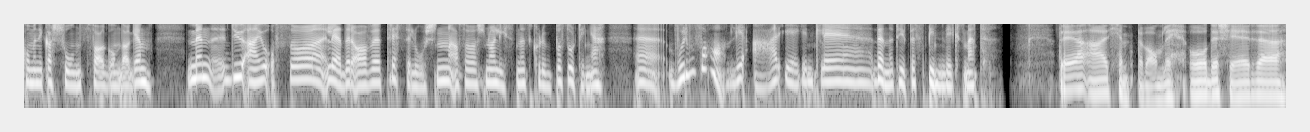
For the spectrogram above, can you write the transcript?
kommunikasjonsfaget om dagen. Men du er jo også leder av Presselosjen, altså journalistenes klubb på Stortinget. Eh, hvor vanlig er egentlig denne type spinnvirksomhet? Det er kjempevanlig, og det skjer uh,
